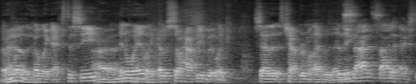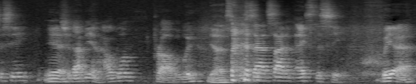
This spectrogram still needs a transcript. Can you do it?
of, Really? of like ecstasy Alright. in a way. Like I was so happy, but like sad that this chapter of my life was ending. The ending. sad side of ecstasy. Yeah. Should that be an album? Probably. Yes. The sad side of ecstasy. But yeah.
